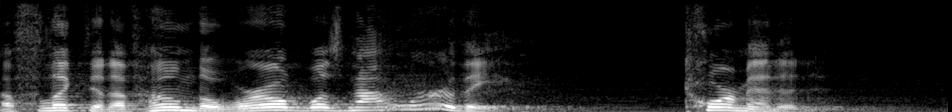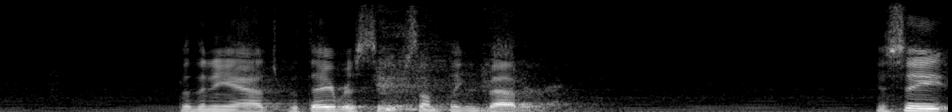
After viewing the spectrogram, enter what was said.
afflicted, of whom the world was not worthy, tormented. But then he adds, but they received something better. You see,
